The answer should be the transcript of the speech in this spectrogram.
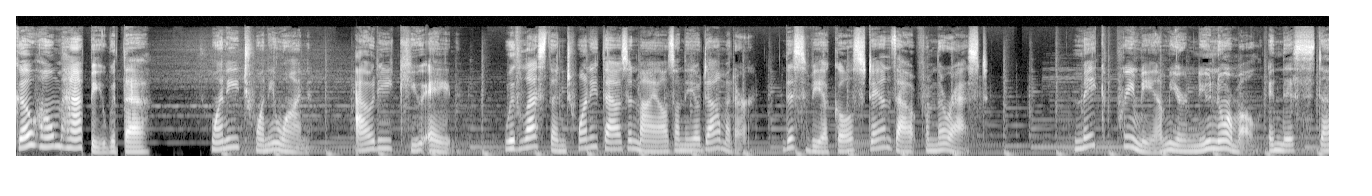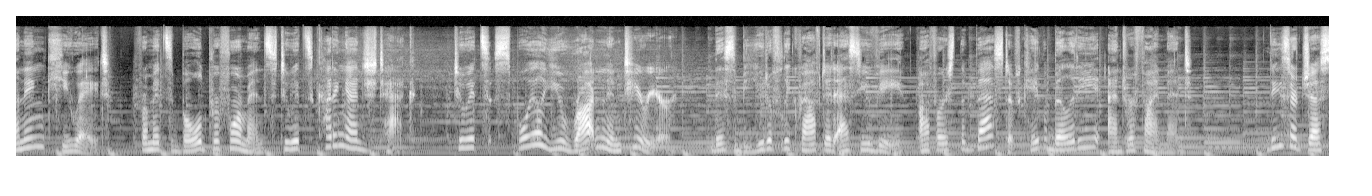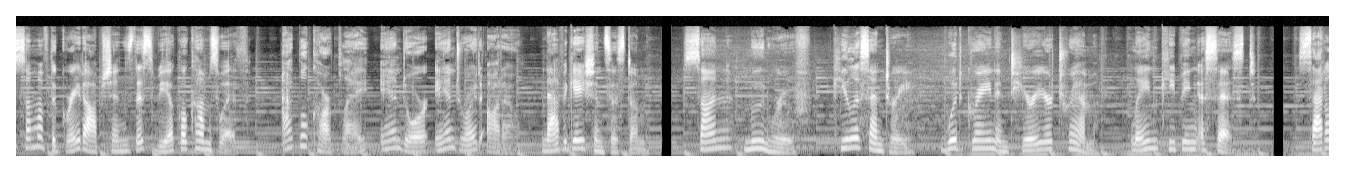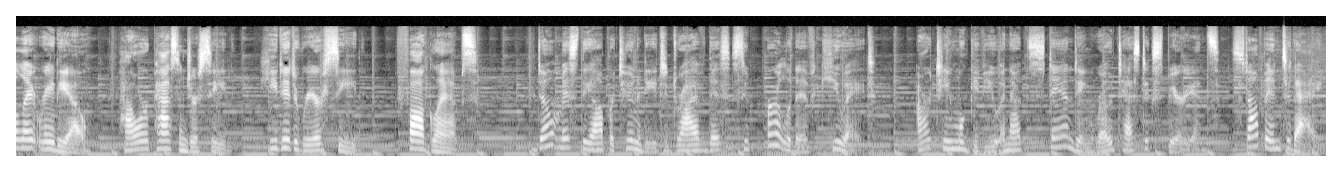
Go home happy with the 2021 Audi Q8. With less than 20,000 miles on the odometer, this vehicle stands out from the rest. Make premium your new normal in this stunning Q8. From its bold performance to its cutting-edge tech, to its spoil you rotten interior, this beautifully crafted SUV offers the best of capability and refinement. These are just some of the great options this vehicle comes with. Apple CarPlay and or Android Auto, navigation system, sun, moonroof, keyless entry, wood grain interior trim, lane keeping assist, satellite radio, power passenger seat, heated rear seat, fog lamps. Don't miss the opportunity to drive this superlative Q8. Our team will give you an outstanding road test experience. Stop in today.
